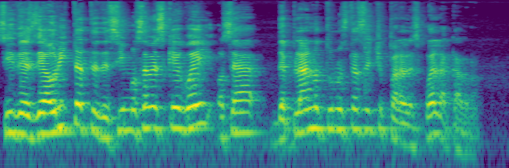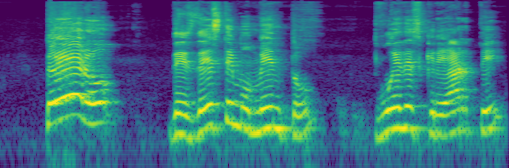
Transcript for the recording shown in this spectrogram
Si desde ahorita te decimos, ¿sabes qué, güey? O sea, de plano tú no estás hecho para la escuela, cabrón. Pero desde este momento puedes crearte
